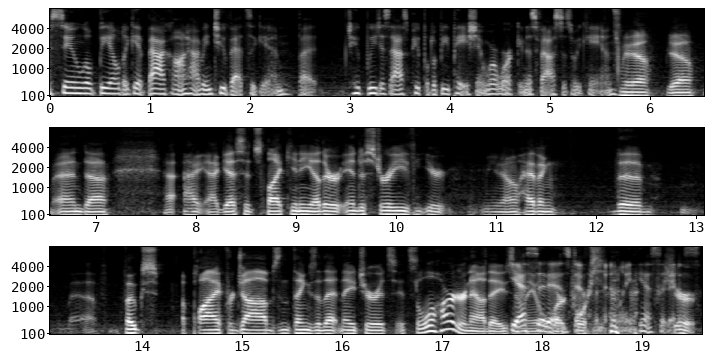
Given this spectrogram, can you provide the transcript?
soon we'll be able to get back on having two vets again. But we just ask people to be patient. We're working as fast as we can. Yeah, yeah, and uh, I, I guess it's like any other industry. You're, you know, having the uh, folks apply for jobs and things of that nature. It's it's a little harder nowadays Yes, in the it old is, workforce. definitely. Yes, it sure. is.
